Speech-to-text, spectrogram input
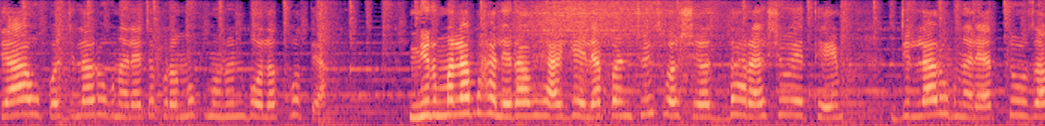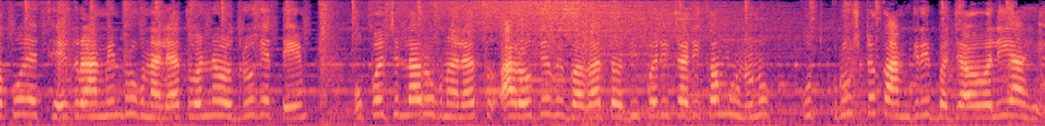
त्या उपजिल्हा रुग्णालयाच्या प्रमुख म्हणून बोलत होत्या. निर्मला भालेराव ह्या गेल्या पंचवीस वर्ष धाराशिव येथे जिल्हा रुग्णालयात तुळजापूर येथे ग्रामीण रुग्णालयात व नळदुर्ग येथे उपजिल्हा रुग्णालयात आरोग्य विभागात अधिपरिचारिका म्हणून उत्कृष्ट कामगिरी बजावली आहे.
